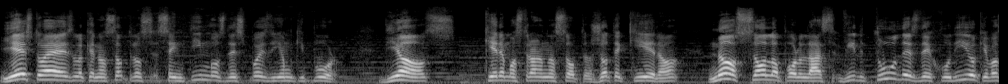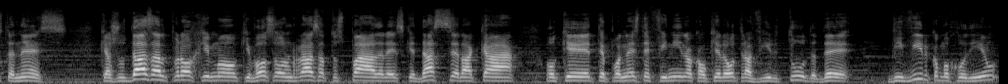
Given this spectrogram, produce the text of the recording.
Y esto es lo que nosotros sentimos después de Yom Kippur. Dios quiere mostrar a nosotros, yo te quiero, no solo por las virtudes de judío que vos tenés, que ayudas al prójimo, que vos honras a tus padres, que das ser acá, o que te pones definido a cualquier otra virtud de vivir como judío,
